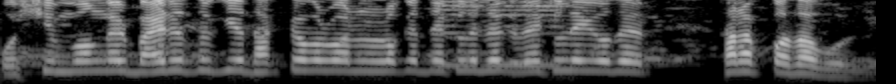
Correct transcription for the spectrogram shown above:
পশ্চিমবঙ্গের বাইরে তো গিয়ে থাকতে পারবে না, লোকে দেখলে দেখ- দেখলেই ওদের খারাপ কথা বলবে।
